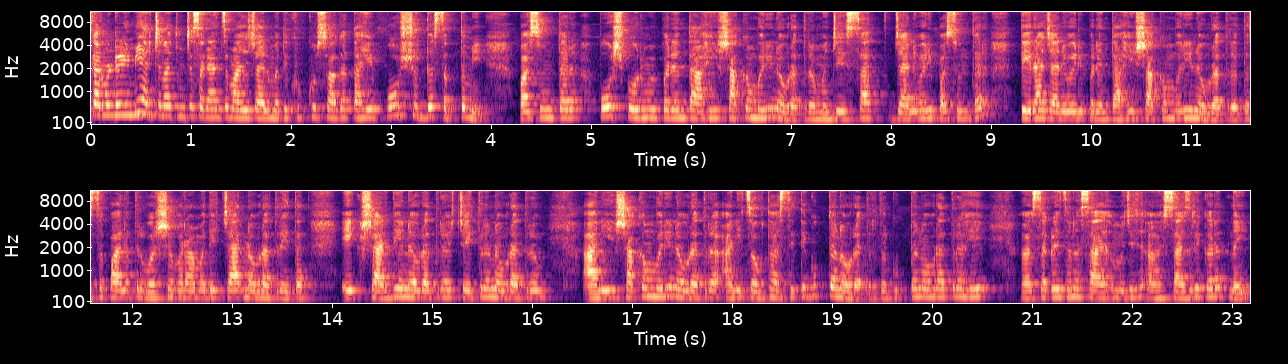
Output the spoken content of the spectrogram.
नमस्कार मंडळी मी अर्चना तुमच्या सगळ्यांचं माझ्या चॅनलमध्ये खूप खूप स्वागत आहे. पोष शुद्ध सप्तमी पासून तर पोष पौर्णिमेपर्यंत आहे शाकंभरी नवरात्र. म्हणजे सात जानेवारीपासून तर तेरा जानेवारीपर्यंत आहे शाकंभरी नवरात्र. तसं पाहिलं तर वर्षभरामध्ये चार नवरात्र येतात. एक शारदीय नवरात्र चैत्र नवरात्र आणि शाकंभरी नवरात्र आणि चौथं असते ते गुप्त नवरात्र. तर गुप्त नवरात्र हे सगळेजण सा म्हणजे साजरे करत नाही.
